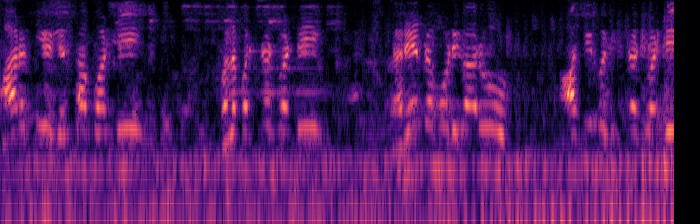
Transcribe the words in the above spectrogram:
భారతీయ జనతా పార్టీ బలపరిచినటువంటి నరేంద్ర మోడీ గారు ఆశీర్వదించినటువంటి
